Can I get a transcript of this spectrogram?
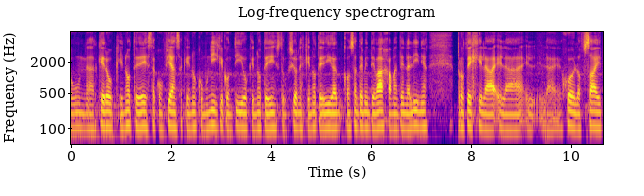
un, arquero que no te dé esta confianza, que no comunique contigo, que no te dé instrucciones, que no te diga constantemente baja, mantén la línea, protege la, el, juego del offside,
